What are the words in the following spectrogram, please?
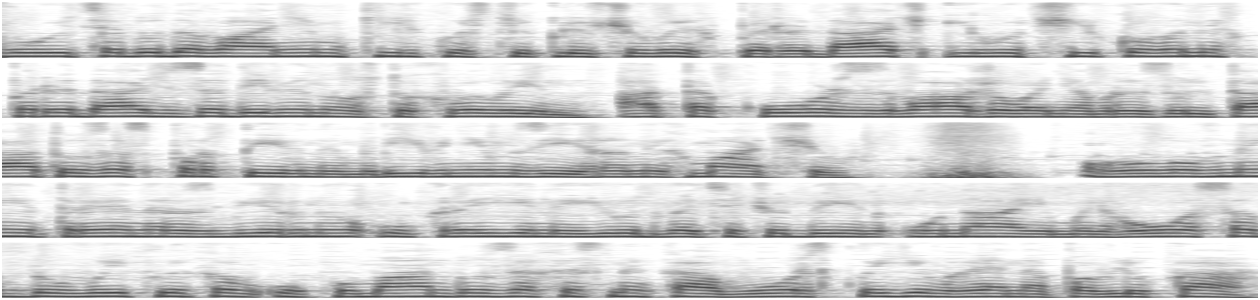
розраховується додаванням кількості ключових передач і очікуваних передач за 90 хвилин, а також зважуванням результату за спортивним рівнем зіграних матчів. Головний тренер збірної України Ю-21 Унай Мельгоса довикликав у команду захисника Ворскли Євгена Павлюка.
